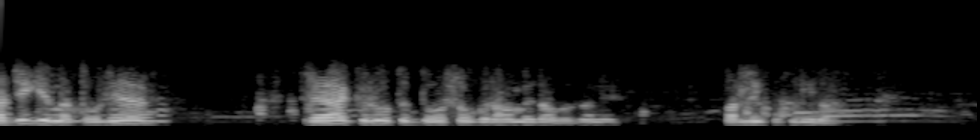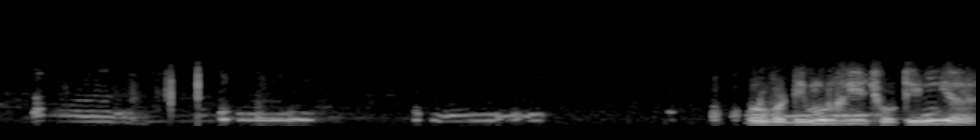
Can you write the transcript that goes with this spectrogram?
ਅੱਜ ਹੀ ਮੈਂ ਤੋਲਿਆ 3 ਕਿਲੋ ਤੇ 200 ਗ੍ਰਾਮ ਇਹਦਾ ਵਜ਼ਨ ਹੈ ਪਰਲੀ ਕੁਕੜੀ ਦਾ ਔਰ ਵੱਡੀ ਮੁਰਗੀ ਛੋਟੀ ਨਹੀਂ ਹੈ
